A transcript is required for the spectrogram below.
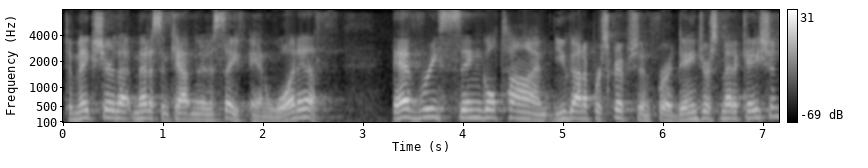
to make sure that medicine cabinet is safe? And what if every single time you got a prescription for a dangerous medication,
